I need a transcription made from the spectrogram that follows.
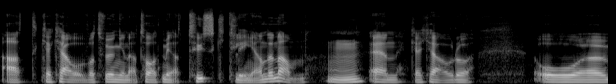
att Kakao var tvungen att ha ett mer tyskklingande namn Mm. än Kakao då. Och eh,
